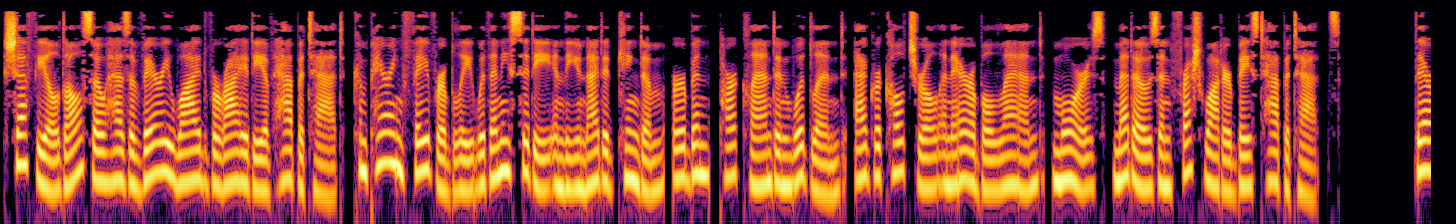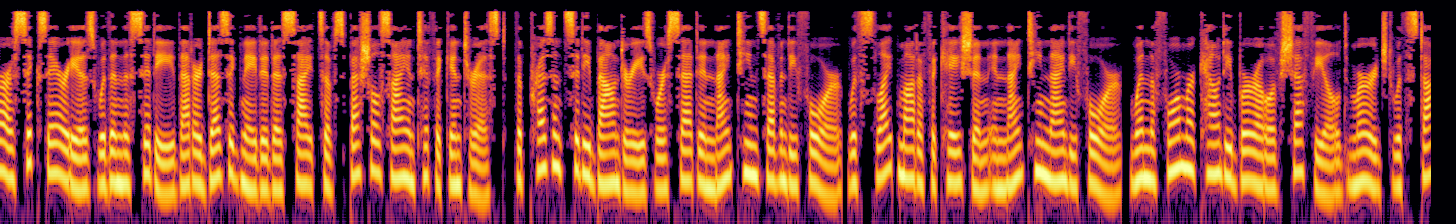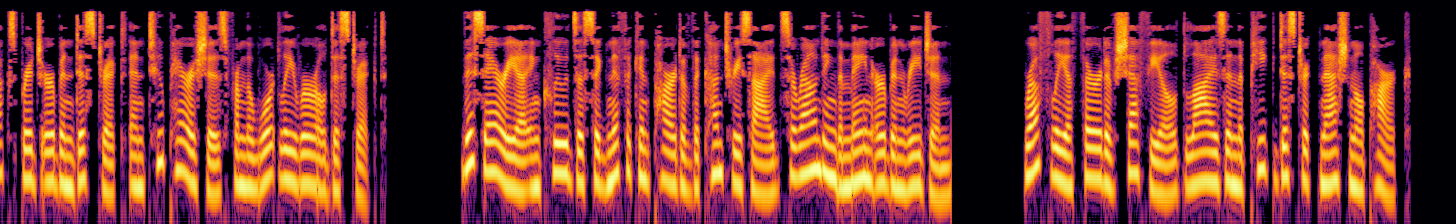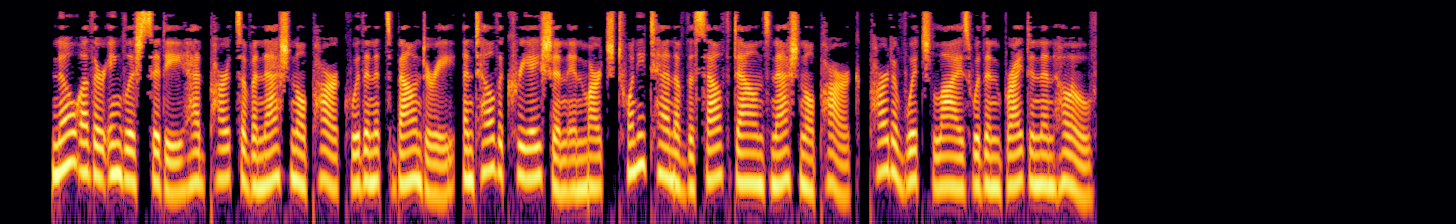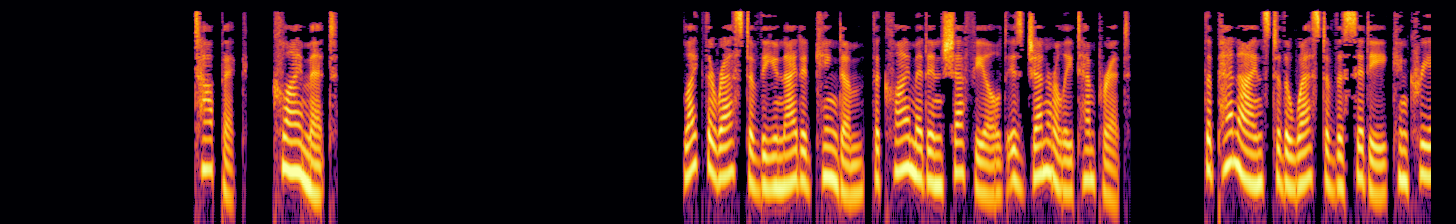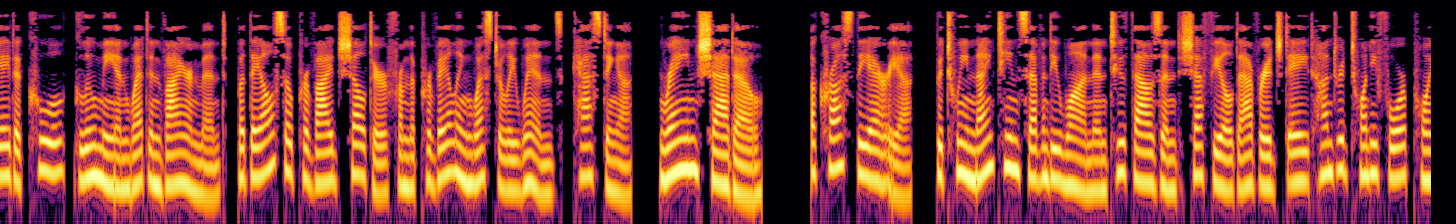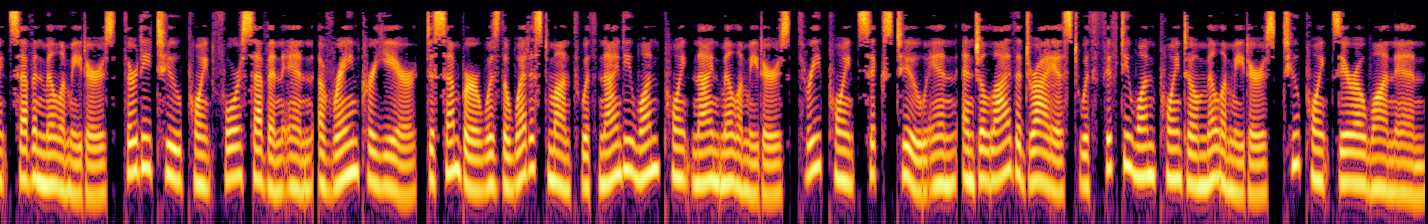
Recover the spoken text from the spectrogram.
Sheffield also has a very wide variety of habitat, comparing favourably with any city in the United Kingdom, urban, parkland and woodland, agricultural and arable land, moors, meadows and freshwater-based habitats. There are six areas within the city that are designated as sites of special scientific interest. The present city boundaries were set in 1974 with slight modification in 1994, when the former county borough of Sheffield merged with Stocksbridge Urban District and two parishes from the Wortley Rural District. This area includes a significant part of the countryside surrounding the main urban region. Roughly a third of Sheffield lies in the Peak District National Park. No other English city had parts of a national park within its boundary, until the creation in March 2010 of the South Downs National Park, part of which lies within Brighton and Hove. Climate Like the rest of the United Kingdom, the climate in Sheffield is generally temperate. The Pennines to the west of the city can create a cool, gloomy and wet environment, but they also provide shelter from the prevailing westerly winds, casting a «rain shadow» across the area. Between 1971 and 2000 Sheffield averaged 824.7 mm 32.47 in of rain per year. December was the wettest month with 91.9 mm 3.62 in and July the driest with 51.0 mm 2.01 in.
